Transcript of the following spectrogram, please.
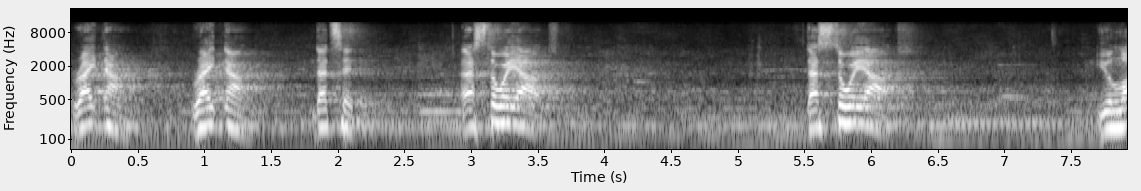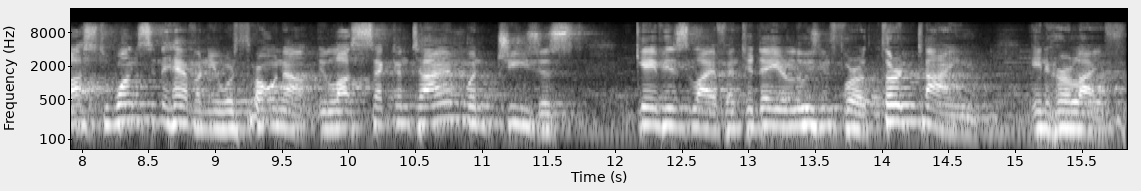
right now, right now. That's it. That's the way out. That's the way out. You lost once in heaven, you were thrown out. You lost second time when Jesus gave his life and today you're losing for a third time in her life.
